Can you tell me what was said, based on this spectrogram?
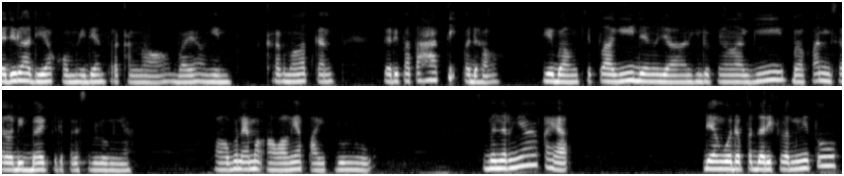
jadilah dia komedian terkenal. Bayangin keren banget kan? Dari patah hati padahal. Dia bangkit lagi dia menjalani hidupnya lagi bahkan bisa lebih baik daripada sebelumnya. Walaupun emang awalnya pahit dulu. Sebenarnya kayak yang gue dapat dari film ini tuh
